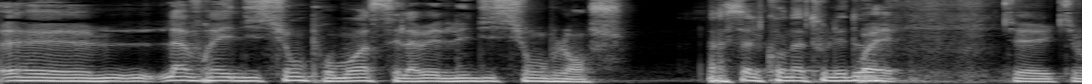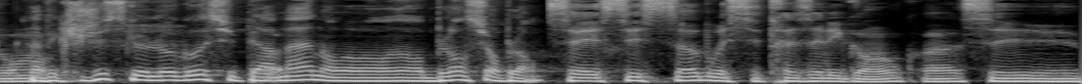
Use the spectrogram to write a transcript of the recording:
euh, la vraie édition pour moi, c'est l'édition blanche. Ah, celle qu'on a tous les deux. Ouais. Qui qui vraiment... Avec juste le logo Superman en, blanc sur blanc. C'est sobre et c'est très élégant quoi. C'est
